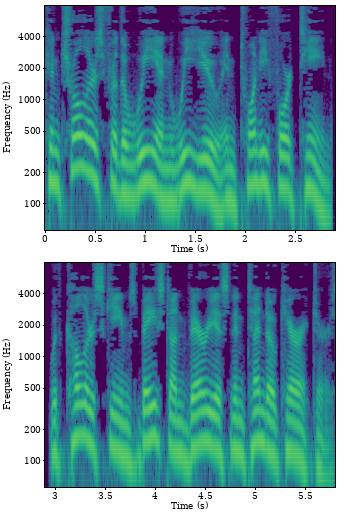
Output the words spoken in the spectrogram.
Controllers for the Wii and Wii U in 2014, with color schemes based on various Nintendo characters.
